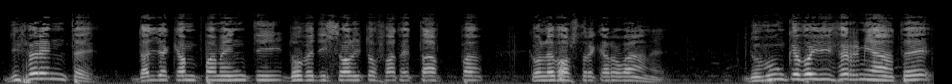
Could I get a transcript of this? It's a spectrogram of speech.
differente dagli accampamenti dove di solito fate tappa con le vostre carovane. Dovunque voi vi fermiate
